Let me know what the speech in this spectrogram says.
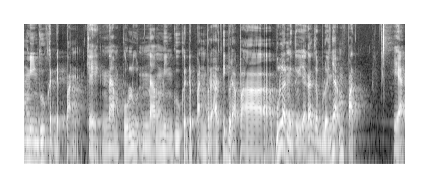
minggu ke depan. Oke, 66 minggu ke depan berarti berapa bulan itu ya kan? Sebulannya 4. Ya.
